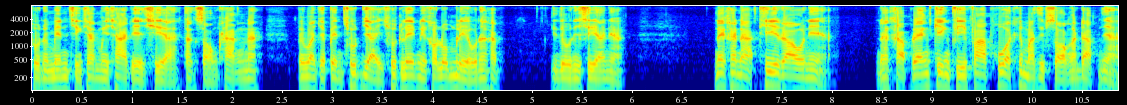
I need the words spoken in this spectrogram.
ทัวร์นาเมนต์ชิงแชมป์ชาติเอเชียทั้งสองครั้งนะไม่ว่าจะเป็นชุดใหญ่ชุดเล็กนี่เขาล้มเหลวนะครับ อินโดนีเซียเนี่ยในขณะที่เราเนี่ยนะครับแรงกิ้งฟีฟ่าพวดขึ้นมา 12 อันดับเนี่ย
